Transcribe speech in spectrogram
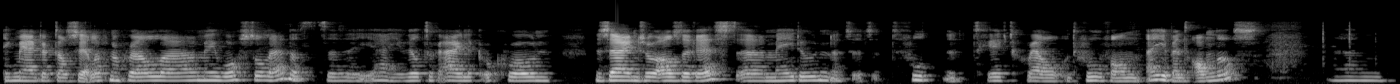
ik merk dat ik daar zelf nog wel uh, mee worstel. Hè? Dat, ja, je wilt toch eigenlijk ook gewoon zijn zoals de rest, meedoen. Het, het, het, voelt, het geeft toch wel het gevoel van je bent anders. Um,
